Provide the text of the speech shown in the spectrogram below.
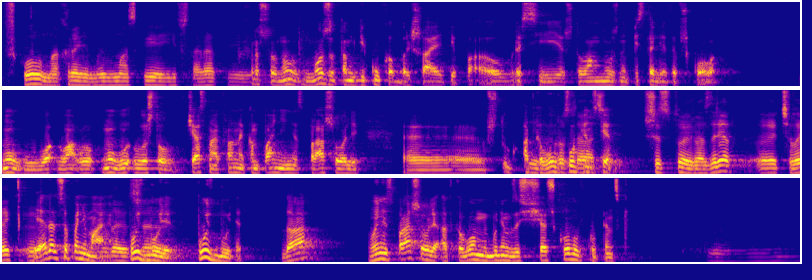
в школу мы охраняем и в Москве, и в Саратове. Хорошо, ну, может, там дикуха большая, типа, в России, что вам нужны пистолеты в школах. Ну, ну вы, вы что, в частной охранной компании не спрашивали, э, от кого в просто Купенске? Шестой разряд э, человек... э, Я это все понимаю. выдается- Пусть будет, пусть будет. Да? Вы не спрашивали, от кого мы будем защищать школу в Купенске? М,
